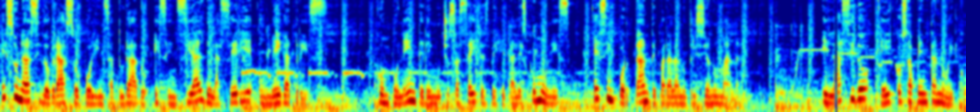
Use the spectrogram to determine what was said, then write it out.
Es un ácido graso poliinsaturado esencial de la serie omega 3. Componente de muchos aceites vegetales comunes, es importante para la nutrición humana. El ácido eicosapentanoico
